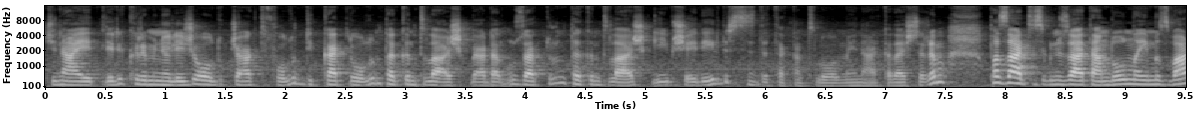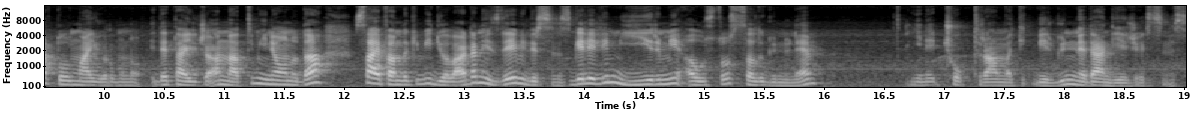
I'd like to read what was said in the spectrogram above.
cinayetleri, kriminoloji oldukça aktif olur. Dikkatli olun. Takıntılı aşıklardan uzak durun. Takıntılı aşık iyi bir şey değildir. Siz de takıntılı olmayın arkadaşlarım. Pazartesi günü zaten dolunayımız var. Dolunay yorumunu detaylıca anlattım. Yine onu da sayfamdaki videolardan izleyebilirsiniz. Gelelim 20 Ağustos Salı gününe. Yine çok travmatik bir gün. Neden diyeceksiniz.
